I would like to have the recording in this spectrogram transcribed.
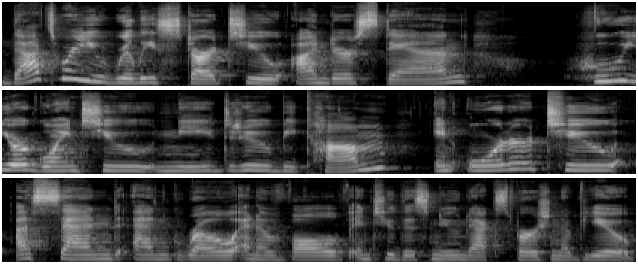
that's where you really start to understand who you're going to need to become in order to ascend and grow and evolve into this new next version of you.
